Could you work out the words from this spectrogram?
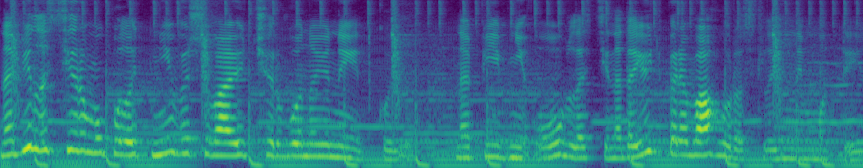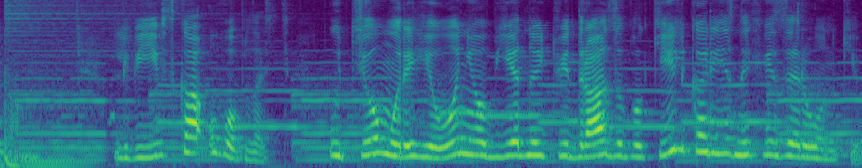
На біло-сірому полотні вишивають червоною ниткою. На півдні області надають перевагу рослинним мотивам. Львівська область. У цьому регіоні об'єднують відразу по кілька різних візерунків.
